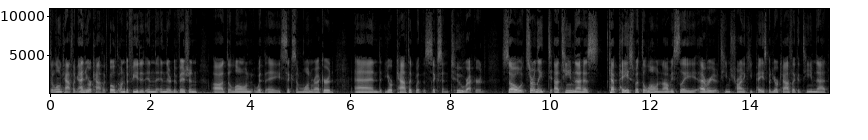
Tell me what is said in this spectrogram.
DeLone Catholic and York Catholic both undefeated in the, in their division. Uh, DeLone with a six and one record, and York Catholic with a six and two record. So it's certainly t- a team that has kept pace with DeLone, and obviously every team's trying to keep pace. But York Catholic, a team that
